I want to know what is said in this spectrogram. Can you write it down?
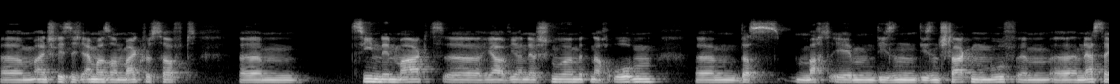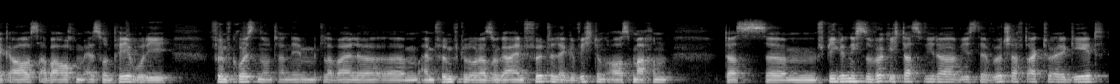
ähm, einschließlich Amazon, Microsoft, ähm, ziehen den Markt äh, ja wie an der Schnur mit nach oben. Ähm, das macht eben diesen, diesen starken Move im, äh, im Nasdaq aus, aber auch im S&P, wo die fünf größten Unternehmen mittlerweile ähm, ein Fünftel oder sogar ein Viertel der Gewichtung ausmachen. Das ähm, spiegelt nicht so wirklich das wider, wie es der Wirtschaft aktuell geht,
